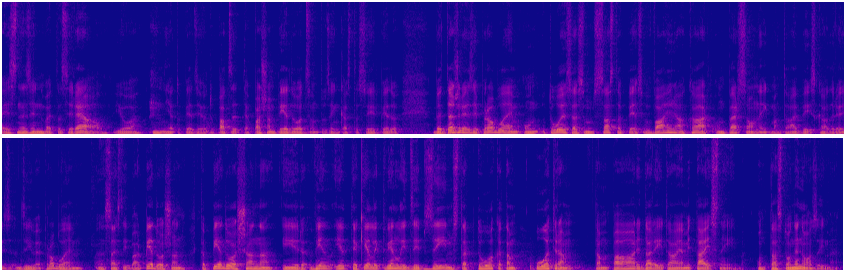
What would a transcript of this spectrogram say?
es nezinu, vai tas ir reāli. Jo, ja tu piedzīvo, tu pats tev pašam piedodas, un tu zini, kas tas ir, piedod. Bet dažreiz ir problēma, un to es esmu sastapies vairāk kārt, un personīgi man tā ir bijusi kādreiz dzīvē problēma eh, saistībā ar atdošanu. Ka atdošana ir vien, tiek ielikt vienlīdzības zīme starp to, ka tam otram, tam pāri darītājam ir taisnība, un tas to nenozīmē.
